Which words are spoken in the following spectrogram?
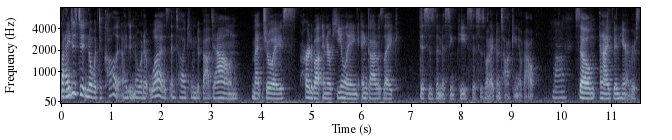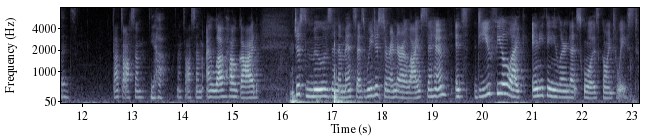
But I mm. just didn't know what to call it. I didn't know what it was until I came to bow down, met Joyce, heard about inner healing, and God was like, this is the missing piece. This is what I've been talking about. Wow. So, and I've been here ever since. That's awesome. Yeah. That's awesome. I love how God just moves in the midst as we just surrender our lives to him. It's do you feel like anything you learned at school is going to waste?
